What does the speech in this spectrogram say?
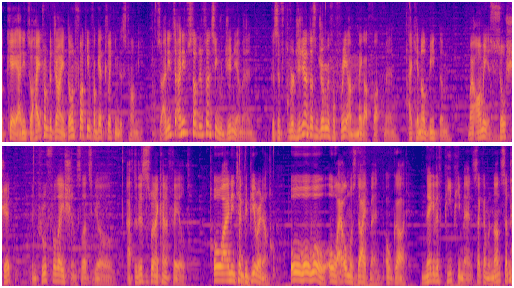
Okay, I need to hide from the giant. Don't fucking forget clicking this, Tommy. So I need to I need to start influencing Virginia, man. Because if Virginia doesn't join me for free, I'm mega fucked, man. I cannot beat them. My army is so shit. Improve relations. Let's go. After this is when I kind of failed. Oh, I need 10 PP right now. Oh, whoa, whoa. Oh, I almost died, man. Oh, God. Negative PP, man. It's like I'm a non-sub.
